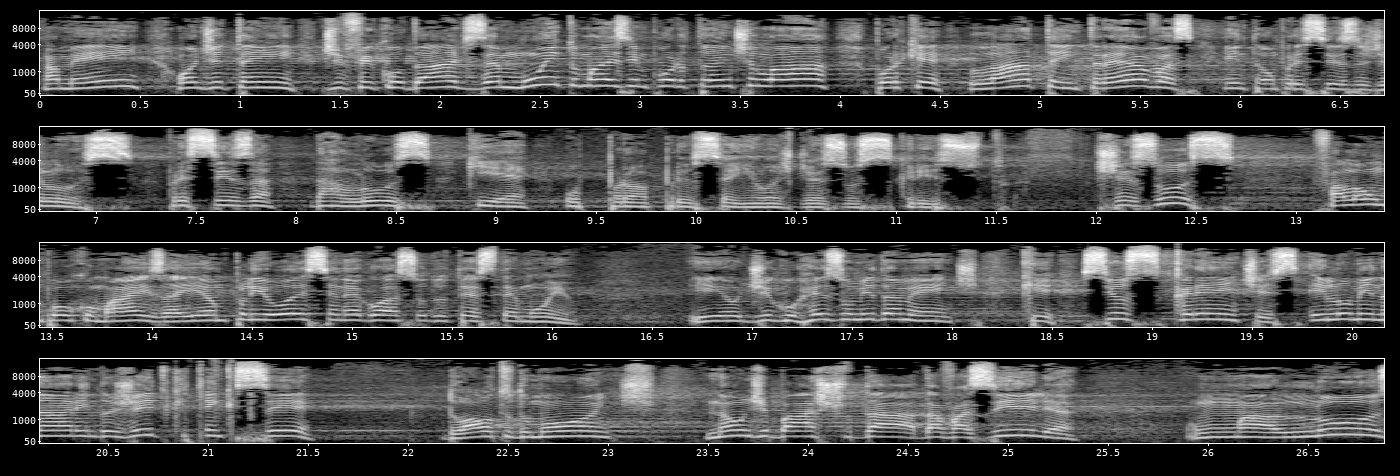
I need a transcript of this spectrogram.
amém? Onde tem dificuldades, é muito mais importante lá, porque lá tem trevas, então precisa de luz, precisa da luz que é o próprio próprio Senhor Jesus Cristo. Jesus falou um pouco mais, aí ampliou esse negócio do testemunho. E eu digo resumidamente que se os crentes iluminarem do jeito que tem que ser, do alto do monte, não debaixo da, da vasilha, uma luz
